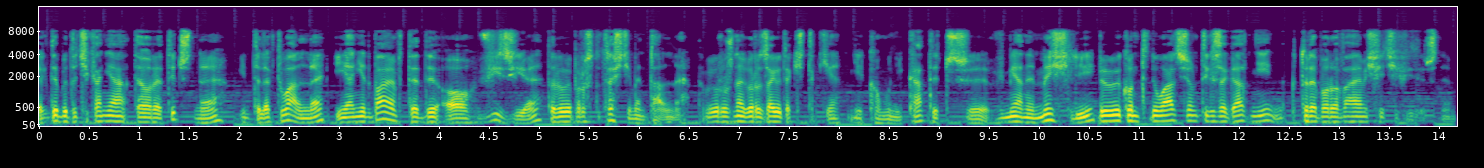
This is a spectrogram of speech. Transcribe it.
jak gdyby dociekania teoretyczne, intelektualne i ja nie dbałem wtedy o wizję, to były po prostu treści mentalne. To były różnego rodzaju jakieś takie nie komunikaty czy wymiany myśli, były kontynuacją tych zagadnień, które borowałem w świecie fizycznym.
